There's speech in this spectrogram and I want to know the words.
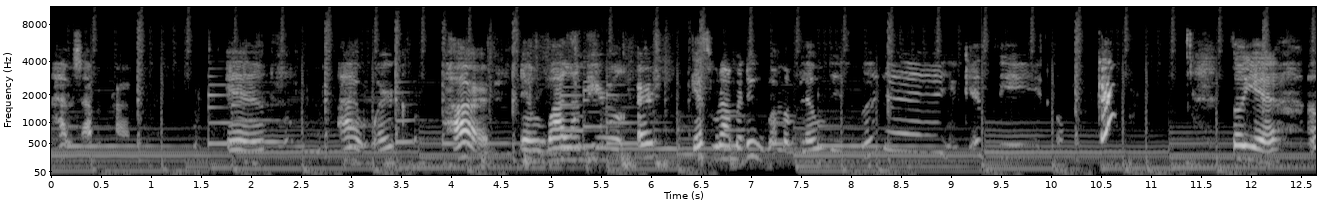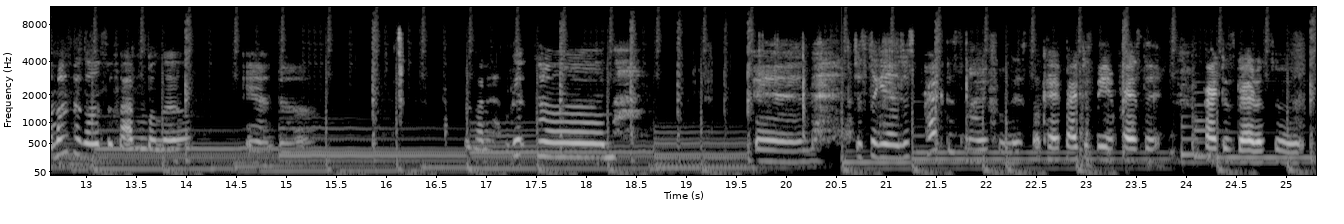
I have a shopping problem. And I work hard. And while I'm here on earth, guess what I'm gonna do? I'm gonna blow this money. You guessed it. Okay. So yeah, I'm also going to five and below. And uh we're gonna have a good time. And just again, just practice mindfulness, okay? Practice being present, practice gratitude,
